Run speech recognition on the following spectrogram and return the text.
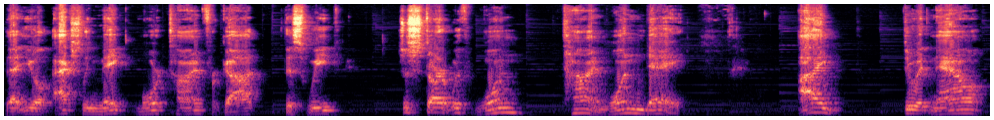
that you'll actually make more time for God this week. Just start with one time, one day. I do it now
